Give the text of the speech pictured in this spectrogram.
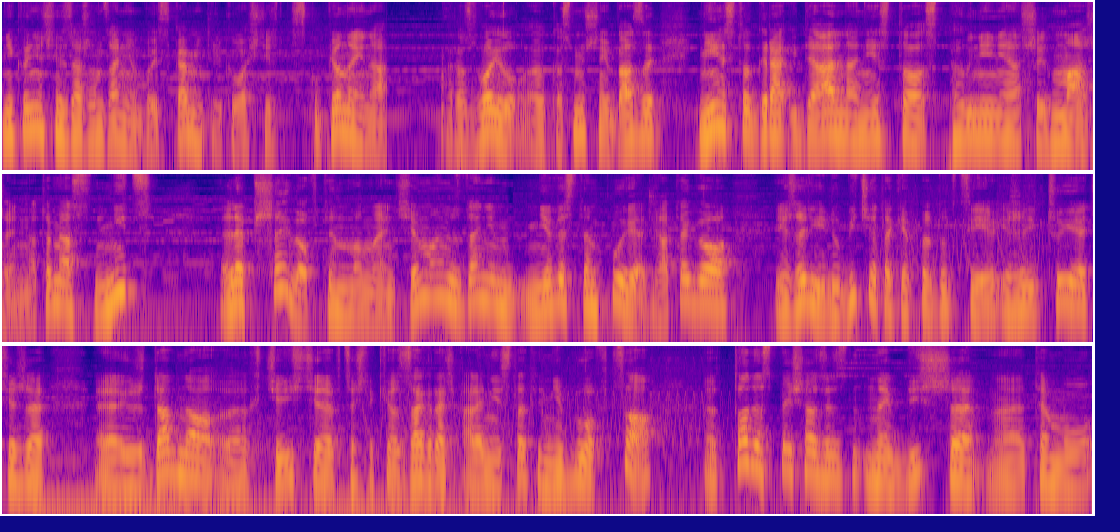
niekoniecznie zarządzaniem wojskami, tylko właśnie skupionej na rozwoju kosmicznej bazy, nie jest to gra idealna, nie jest to spełnienie naszych marzeń. Natomiast nic lepszego w tym momencie moim zdaniem nie występuje. Dlatego jeżeli lubicie takie produkcje, jeżeli czujecie, że e, już dawno e, chcieliście w coś takiego zagrać, ale niestety nie było w co, e, to The Spatials jest najbliższe temu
